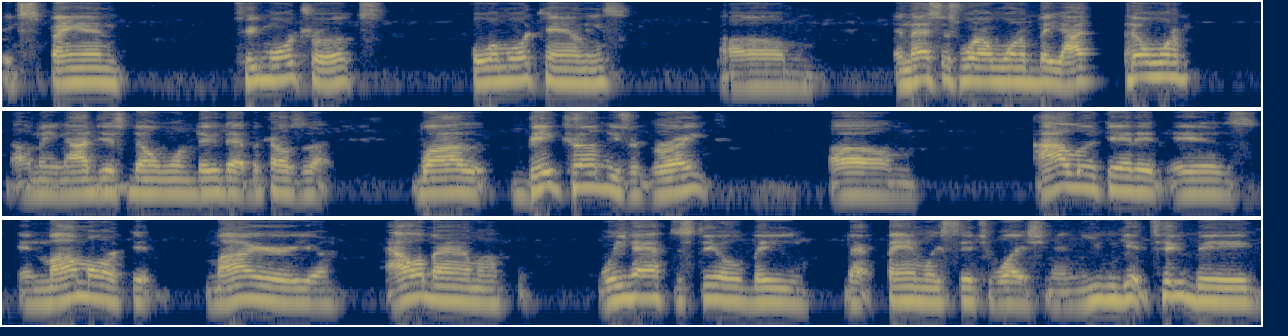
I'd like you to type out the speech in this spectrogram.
expand two more trucks, four more counties. Um, and that's just where I want to be. I don't want to I mean, I just don't want to do that because uh, while big companies are great, um, I look at it as in my market, my area, Alabama, we have to still be that family situation. And you can get too big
